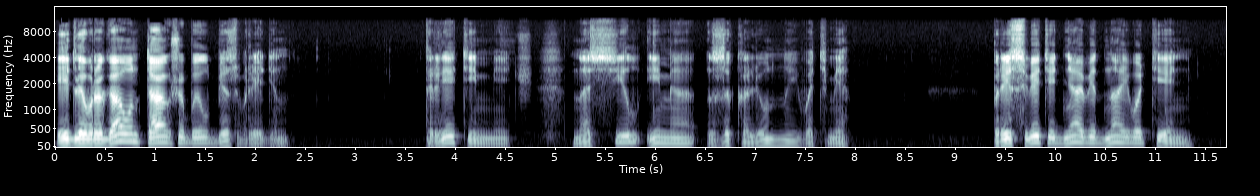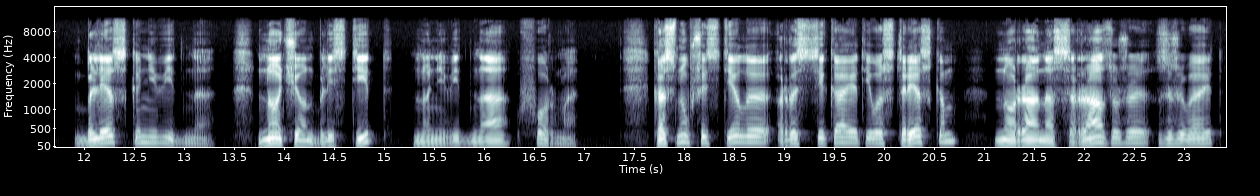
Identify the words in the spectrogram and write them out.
и для врага он также был безвреден. Третий меч носил имя закаленной во тьме». При свете дня видна его тень, блеска не видно, ночью он блестит, но не видна форма. Коснувшись тела, рассекает его с треском, но рана сразу же заживает,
